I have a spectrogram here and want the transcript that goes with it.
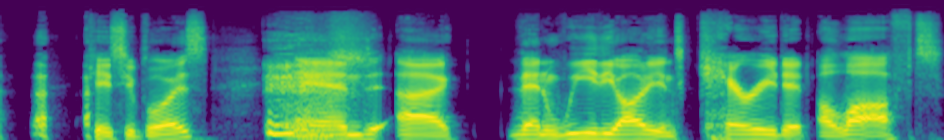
Casey Bloys, and uh, then we, the audience, carried it aloft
